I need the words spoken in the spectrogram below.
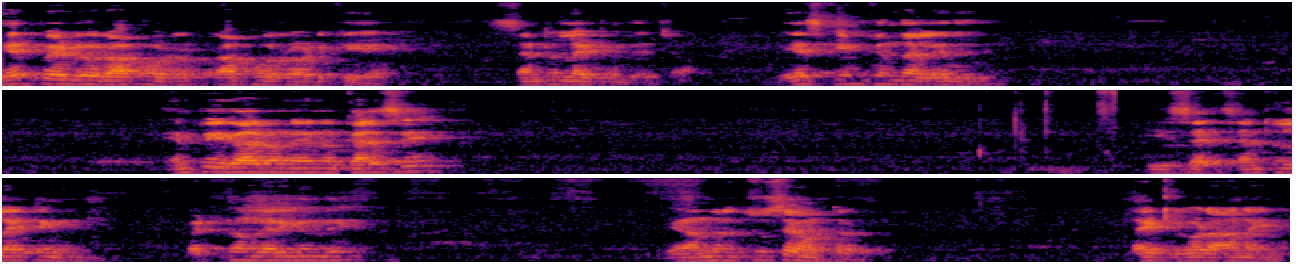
ఏర్పేడు రాపూర్ రాపూర్ రోడ్డుకి సెంట్రల్ లైటింగ్ తెచ్చాం. ఏ స్కీమ్ కింద లేదు ఇది. ఎంపీ గారు నేను కలిసి ఈ సెంట్రల్ లైటింగ్ పెట్టడం జరిగింది. మీరందరూ చూసే ఉంటారు. లైట్లు కూడా ఆన్ అయింది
